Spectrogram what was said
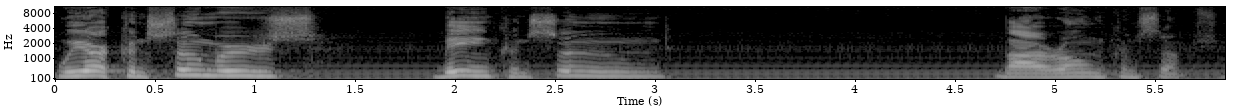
We are consumers being consumed by our own consumption.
